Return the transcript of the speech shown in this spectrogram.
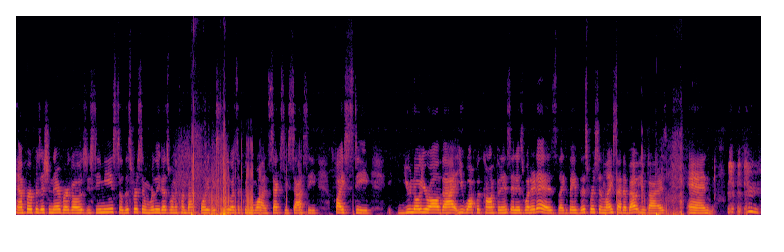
Emperor position there, Virgos. You see me? So this person really does want to come back for you. They see you as a Queen of Wands, sexy, sassy, feisty. You know you're all that. You walk with confidence. It is what it is. Like they this person likes that about you guys and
